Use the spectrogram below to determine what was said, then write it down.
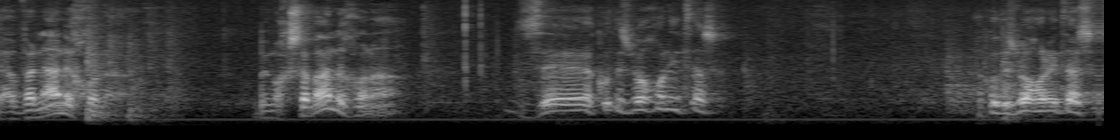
בהבנה נכונה, במחשבה נכונה, זה הקדוש ברוך הוא נמצא שם. הקדוש ברוך הוא נמצא שם.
